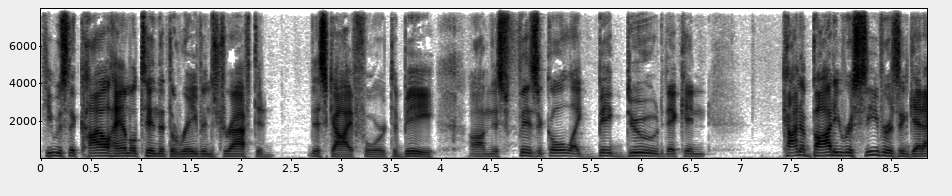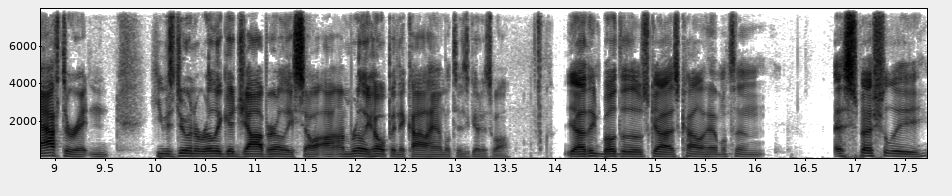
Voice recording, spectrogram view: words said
He was the Kyle Hamilton that the Ravens drafted this guy for to be. Um, this physical, like big dude that can kind of body receivers and get after it. And he was doing a really good job early. So I'm really hoping that Kyle Hamilton's good as well. Yeah, I think both of those guys, Kyle Hamilton, especially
